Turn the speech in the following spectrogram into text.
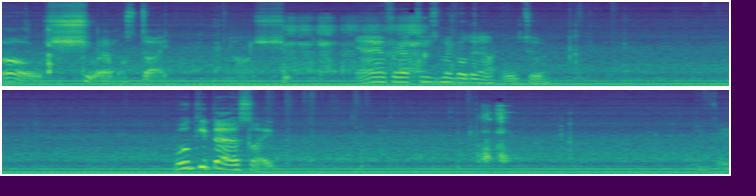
Oh, shoot. I almost died. Oh, shoot. And I forgot to use my golden apple, too. We'll keep that aside. Okay.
